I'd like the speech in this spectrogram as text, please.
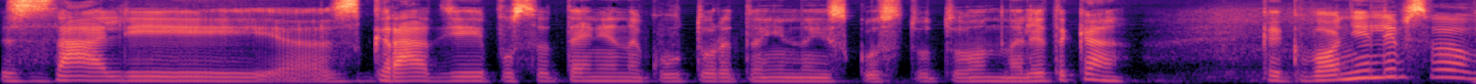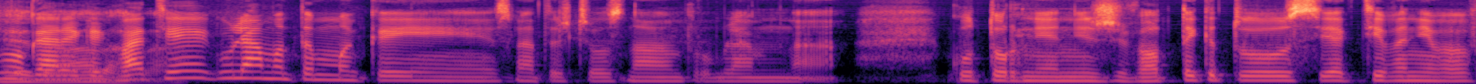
зали, е, сгради, посветени на културата и на изкуството. Нали така? Какво ни липсва в е, България? Е, да, Каква да, ти е голямата мъка и смяташ, че е основен проблем на културния ни живот, тъй като си активен и в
